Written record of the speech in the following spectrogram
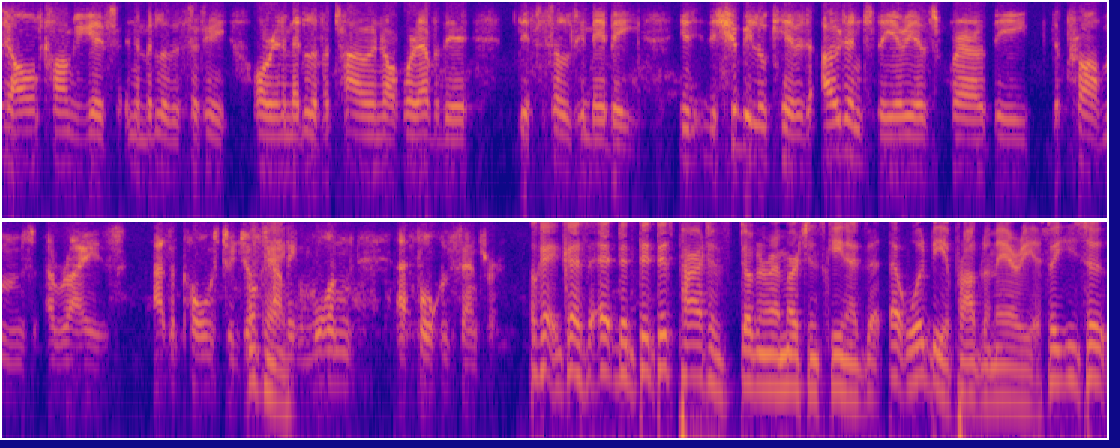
to all congregate in the middle of the city or in the middle of a town or wherever the, the facility may be. It, they should be located out into the areas where the, the problems arise as opposed to just Okay. having one uh, focal centre. Okay, because uh, th- th- this part of Dublin around Merchants Quay, that, that would be a problem area. So, you, so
